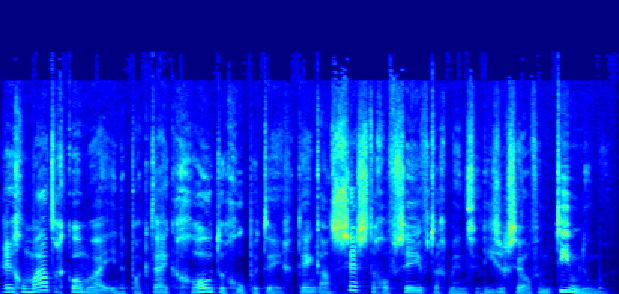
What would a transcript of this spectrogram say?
Regelmatig komen wij in de praktijk grote groepen tegen. Denk aan 60 of 70 mensen die zichzelf een team noemen.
